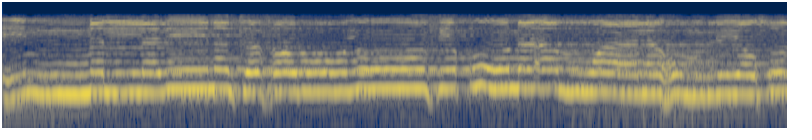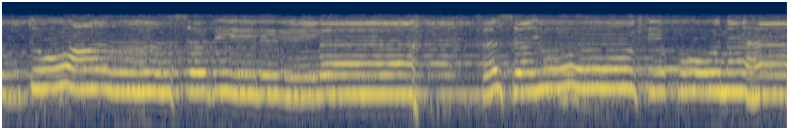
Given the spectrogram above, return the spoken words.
إن الذين كفروا ينفقون أموالهم ليصدوا عن سبيل الله فسينفقونها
